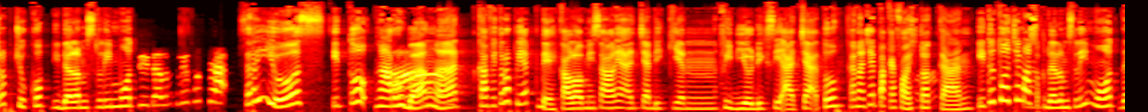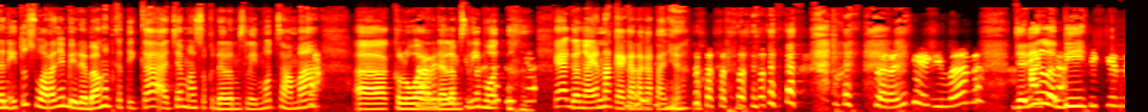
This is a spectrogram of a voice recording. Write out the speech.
Drop cukup di dalam selimut. Di dalam selimut ya. Serius, itu ngaruh Ah. banget. Coffee Drop lihat deh kalau misalnya Aca bikin video diksi Aca tuh, kan Aca pakai voice note kan. Itu tuh Aca masuk ke dalam selimut dan itu suaranya beda banget ketika Aca masuk ke dalam selimut sama eh, keluar dalam selimut. kayak agak nggak enak ya kata-katanya. Suaranya kayak gimana? Jadi Aca lebih bikin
